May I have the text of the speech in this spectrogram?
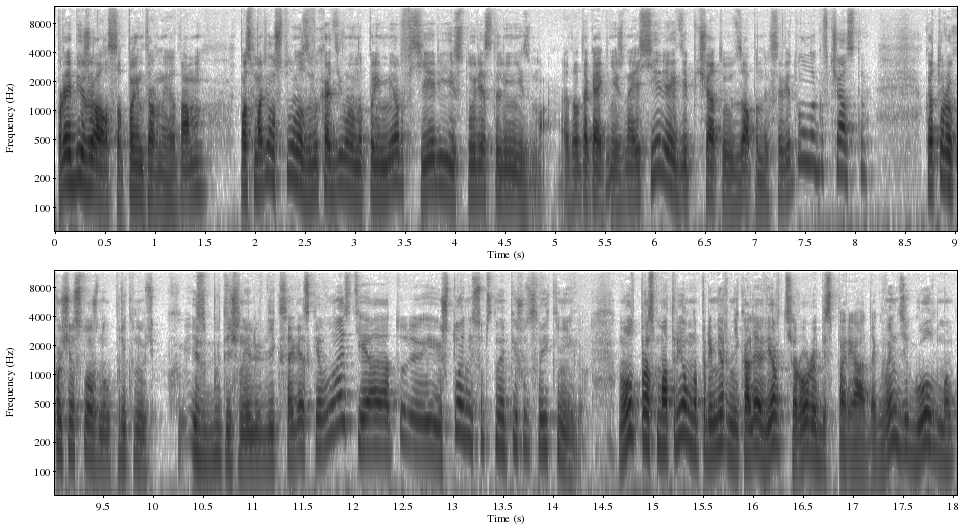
пробежался по интернетам, посмотрел, что у нас выходило, например, в серии «История сталинизма». Это такая книжная серия, где печатают западных советологов часто, которых очень сложно упрекнуть к избыточной любви к советской власти, а, и что они, собственно, пишут в своих книгах. Ну вот просмотрел, например, Николя Верт «Террор и беспорядок», Венди Голдман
